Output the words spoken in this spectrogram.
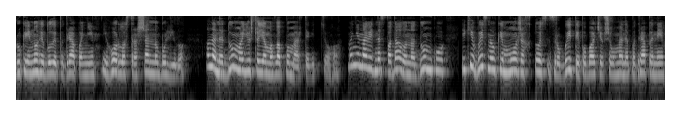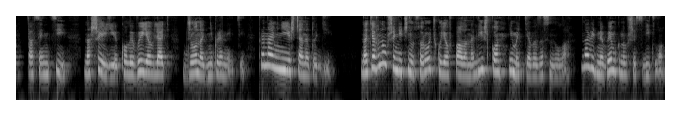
Руки й ноги були подряпані, і горло страшенно боліло. Але не думаю, що я могла б померти від цього. Мені навіть не спадало на думку, які висновки може хтось зробити, побачивши у мене подряпини та сенці на шиї, коли виявлять Джо на дні криниці. Принаймні ще не тоді. Натягнувши нічну сорочку, я впала на ліжко і миттєво заснула, навіть не вимкнувши світло.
